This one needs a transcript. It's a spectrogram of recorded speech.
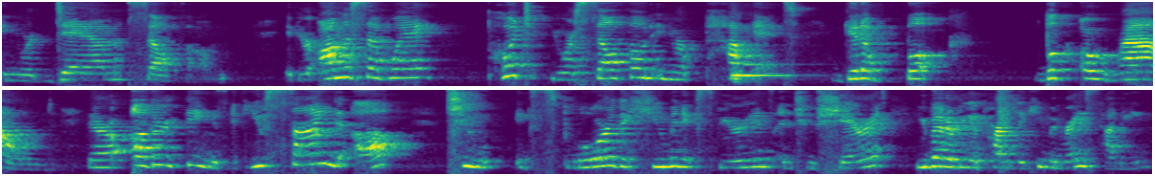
in your damn cell phone. If you're on the subway, put your cell phone in your pocket. Get a book. Look around. There are other things. If you signed up to explore the human experience and to share it, you better be a part of the human race, honey.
